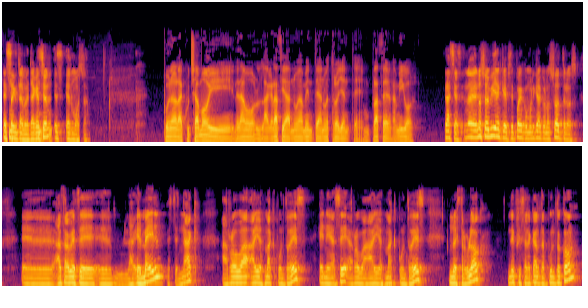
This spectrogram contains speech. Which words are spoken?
Exactamente, la canción es hermosa. Pues nada, la escuchamos y le damos las gracias nuevamente a nuestro oyente. Un placer, amigos. Gracias. No, no se olviden que se pueden comunicar con nosotros eh, a través de eh, la- el mail, este, nac, arroba iosmac.es, nuestro blog, netflixalacarta.com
